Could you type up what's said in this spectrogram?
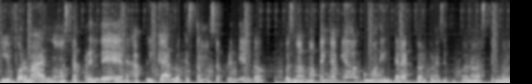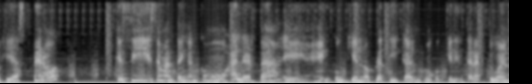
informarnos, aprender, aplicar lo que estamos aprendiendo, pues no, no tenga miedo como de interactuar con ese tipo de nuevas tecnologías, pero que sí se mantengan como alerta eh, en con quién lo platican o con quién interactúan.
